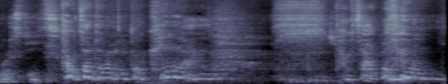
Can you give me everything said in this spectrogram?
모를 수도 있어. 덕자한테 말하면 또 큰일 나가지고 덕자 앞에서는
